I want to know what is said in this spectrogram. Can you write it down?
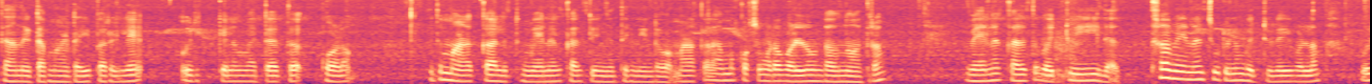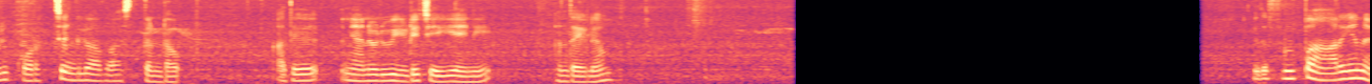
ഇതാണ് കേട്ടോ മാടായിപ്പറയിലെ ഒരിക്കലും പറ്റാത്ത കുളം. ഇത് മഴക്കാലത്തും വേനൽക്കാലത്തും ഇങ്ങനെ തന്നെ ഉണ്ടാവും. മഴക്കാലമാകുമ്പോൾ കുറച്ചും കൂടെ വെള്ളം ഉണ്ടാവും മാത്രം. വേനൽക്കാലത്ത് പറ്റുകയില്ല. എത്ര വേനൽ ചൂടിലും പറ്റില്ല ഈ വെള്ളം ഒരു കുറച്ചെങ്കിലും അവസ്ഥ ഉണ്ടാവും അത് ഞാനൊരു വീഡിയോ ചെയ്യാനി എന്തായാലും ഇത് ഫുൾ പാറയാണ്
